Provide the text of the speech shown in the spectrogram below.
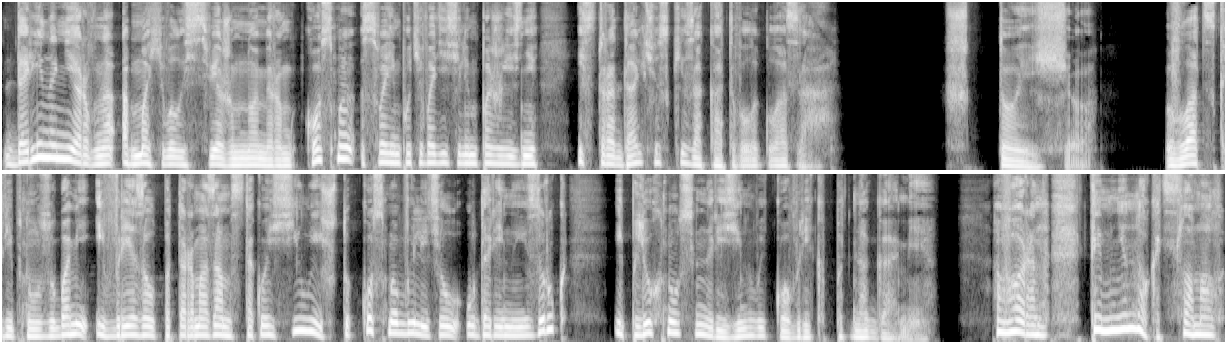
Дарина нервно обмахивалась свежим номером «Космо» своим путеводителем по жизни и страдальчески закатывала глаза. «Что еще?» Влад скрипнул зубами и врезал по тормозам с такой силой, что Космо вылетел у Дарины из рук и плюхнулся на резиновый коврик под ногами. «Ворон, ты мне ноготь сломал!»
